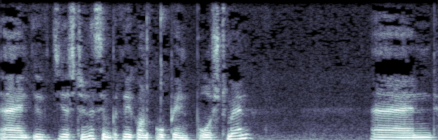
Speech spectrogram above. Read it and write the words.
And you just you know simply click on open postman. And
